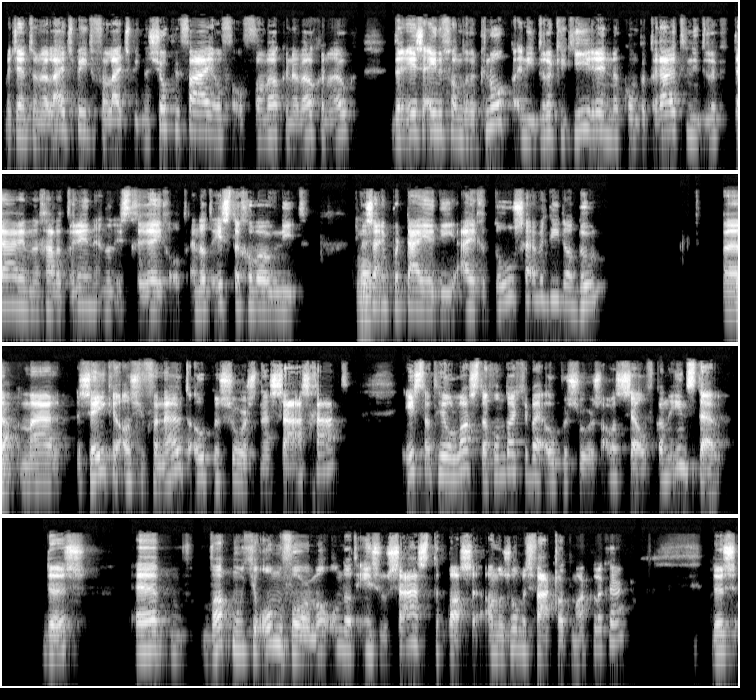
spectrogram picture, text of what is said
Magento naar Lightspeed of van Lightspeed naar Shopify of, of van welke naar welke dan ook. Er is een of andere knop en die druk ik hierin, dan komt het eruit en die druk ik daarin en dan gaat het erin en dan is het geregeld. En dat is er gewoon niet. Nee. Er zijn partijen die eigen tools hebben die dat doen. Uh, Ja. Maar zeker als je vanuit open source naar SaaS gaat, is dat heel lastig, omdat je bij open source alles zelf kan instellen. Dus uh, wat moet je omvormen om dat in zo'n SaaS te passen? Andersom is vaak wat makkelijker. Dus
